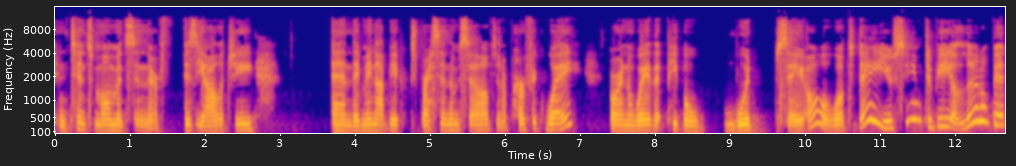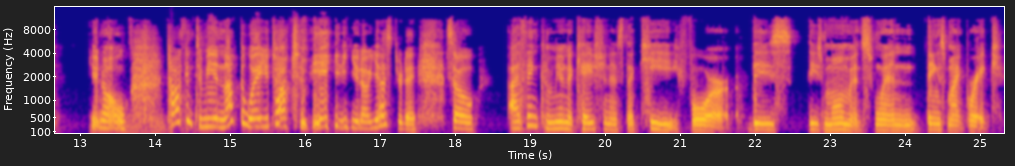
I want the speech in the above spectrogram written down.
intense moments in their physiology and they may not be expressing themselves in a perfect way or in a way that people would say, oh, well, today you seem to be a little bit, you know, talking to me and not the way you talked to me, you know, yesterday. So I think communication is the key for these these moments when things might break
